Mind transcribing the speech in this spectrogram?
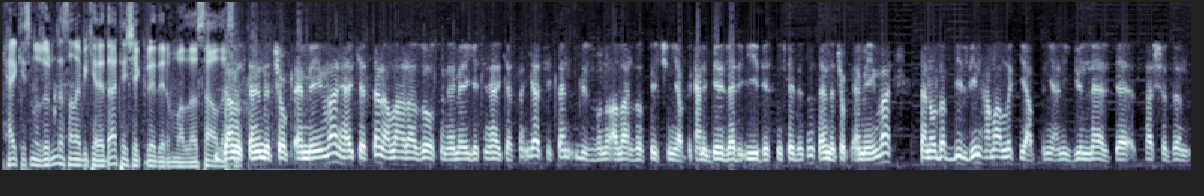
herkesin huzurunda sana bir kere daha teşekkür ederim vallahi sağ olasın. Canım senin de çok emeğin var. Herkesten Allah razı olsun. Emeği geçin herkesten. Gerçekten biz bunu Allah rızası için yaptık. Hani birileri iyi desin şey desin. Senin de çok emeğin var. Sen orada bildiğin hamallık yaptın. Yani günlerce taşıdın.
